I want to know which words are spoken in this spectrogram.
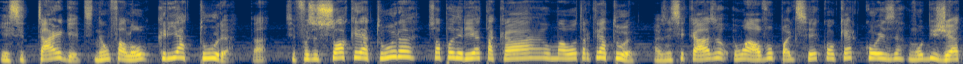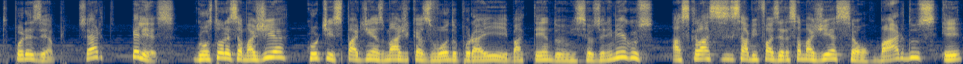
esse target não falou criatura, tá? Se fosse só criatura, só poderia atacar uma outra criatura. Mas nesse caso, um alvo pode ser qualquer coisa, um objeto, por exemplo, certo? Beleza. Gostou dessa magia? Curte espadinhas mágicas voando por aí, batendo em seus inimigos? As classes que sabem fazer essa magia são bardos e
